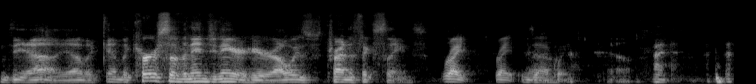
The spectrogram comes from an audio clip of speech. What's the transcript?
do. Yeah, yeah. The, and the curse of an engineer here, always trying to fix things. Right, right, exactly. Yeah. yeah. Right.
